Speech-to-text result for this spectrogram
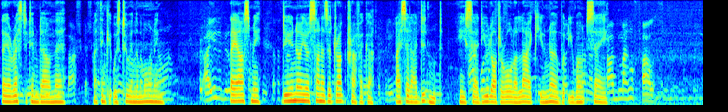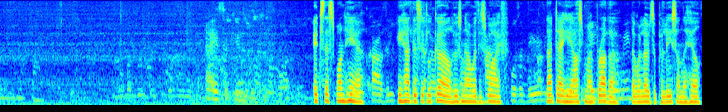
They arrested him down there. I think it was two in the morning. They asked me, Do you know your son is a drug trafficker? I said I didn't. He said, You lot are all alike, you know, but you won't say. It's this one here. He had this little girl who's now with his wife. That day he asked my brother, there were loads of police on the hill,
